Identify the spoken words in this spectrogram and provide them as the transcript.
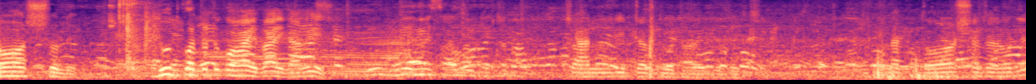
দশ হলে। দুধ কতটুকু হয় ভাই গাভীর? চার লিটার। দুধ হয় দেখছি এক লাখ দশ হাজার হলে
